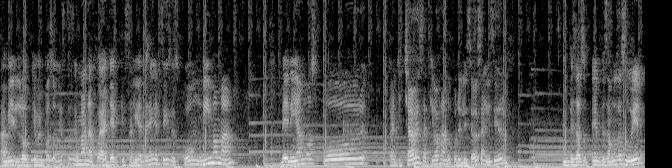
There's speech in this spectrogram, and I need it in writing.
a mí lo que me pasó en esta semana fue ayer que salí a hacer ejercicios con mi mamá. Veníamos por calle Chávez, aquí bajando por el Liceo de San Isidro. Empezamos a subir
